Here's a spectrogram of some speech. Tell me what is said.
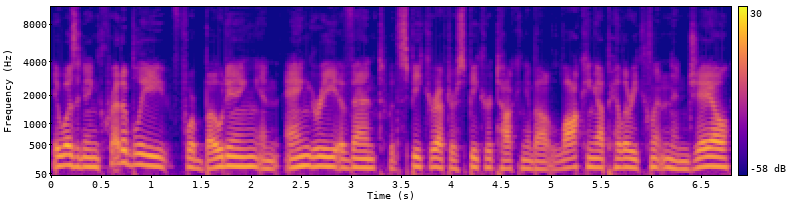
It was an incredibly foreboding and angry event, with speaker after speaker talking about locking up Hillary Clinton in jail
